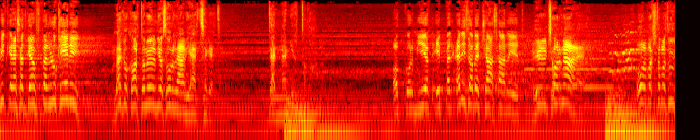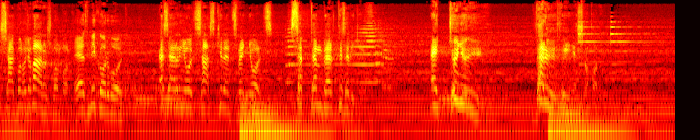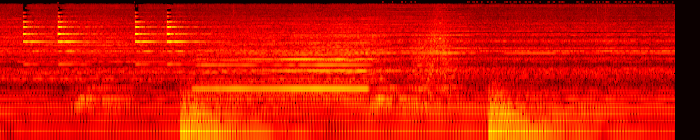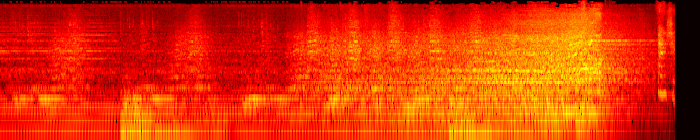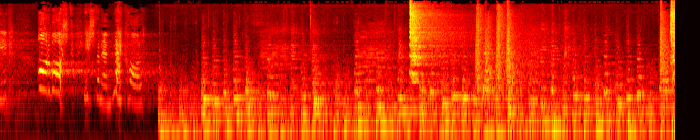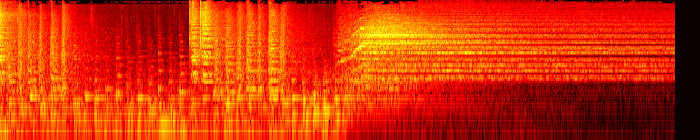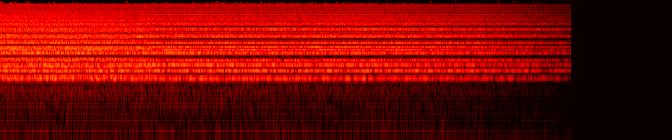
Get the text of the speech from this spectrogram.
Mit keresett Genfben, Lukéni? Meg akartam ölni az orlámi herceget, de nem jött oda. Akkor miért éppen Elizabeth császárnét? Il giornale! Olvastam az újságban, hogy a városban van. Ez mikor volt? 1898. szeptember 10-én. Egy gyönyörű, verőfényes napon. Orvost! Istenem, meghal!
